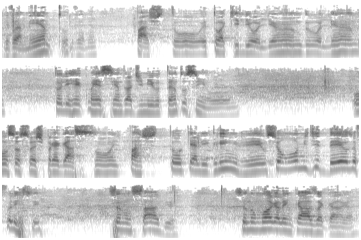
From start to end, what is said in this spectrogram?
Livramento, livramento. Pastor, eu estou aqui lhe olhando, olhando, estou lhe reconhecendo, eu admiro tanto o Senhor. Ouço as suas pregações, pastor, que alegria em ver, o senhor é um homem de Deus. Eu falei assim, você não sabe? Você não mora lá em casa, cara.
